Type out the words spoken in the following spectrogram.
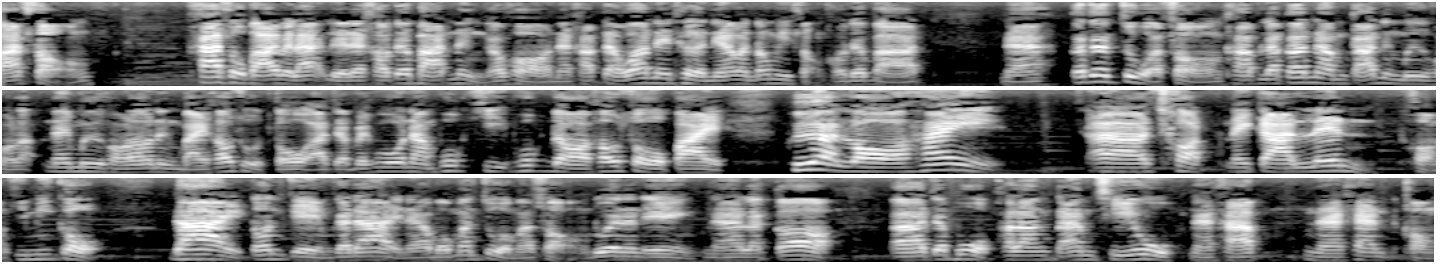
blast สอง ค่า soul blast ไปแล้วเหลือแต่ counter blast หนึ่งก็พอนะครับ แต่ว่าใน turn นี้มันต้องมีสอง counter blast นะ ก็จะจั่วสองครับ แล้วก็นำการ์ดหนึ่งมือของเราในมือของเราหนึ่งใบเข้าสู่โต อาจจะไปพวกนำพวก cri พวก draw เข้า soul ไป เพื่อรอให้อ่าช็อตในการเล่นของฮิมิโกะได้ต้นเกมก็ได้นะครับเพราะมันจั่วมา 2 ด้วยนั่นเองนะแล้วก็อาจะบวกพลังตาม shield นะครับนะแค่ของ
